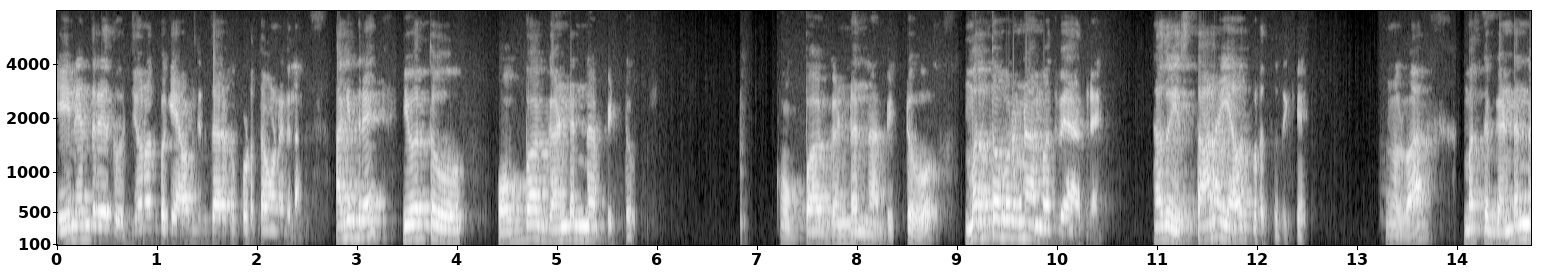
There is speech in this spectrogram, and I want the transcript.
ಏನೆಂದ್ರೆ ಅದು ಜೀವನದ ಬಗ್ಗೆ ಯಾವ ನಿರ್ಧಾರಗಳು ಕೂಡ ತಗೊಂಡಿಲ್ಲ ಹಾಗಿದ್ರೆ ಇವತ್ತು ಒಬ್ಬ ಗಂಡನ್ನ ಬಿಟ್ಟು ಒಬ್ಬ ಗಂಡನ್ನ ಬಿಟ್ಟು ಮತ್ತೊಬ್ಬರನ್ನ ಮದ್ವೆ ಆದ್ರೆ ಅದು ಈ ಸ್ಥಾನ ಯಾವ್ದು ಬರುತ್ತೆ ಅದಕ್ಕೆ? ಅಲ್ವಾ? ಮತ್ತೆ ಗಂಡನ್ನ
